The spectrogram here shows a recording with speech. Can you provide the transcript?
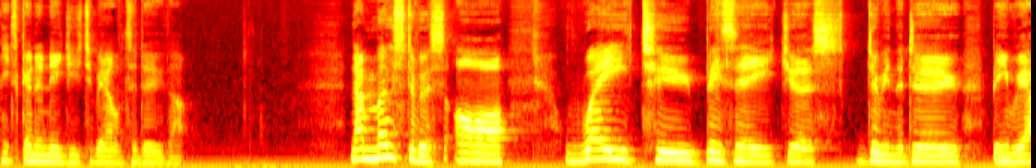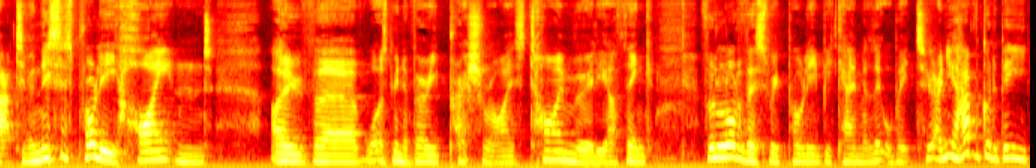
it's going to need you to be able to do that. Now, most of us are way too busy just doing the do, being reactive, and this is probably heightened over what's been a very pressurized time, really. I think for a lot of us, we probably became a little bit too, and you have got to be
